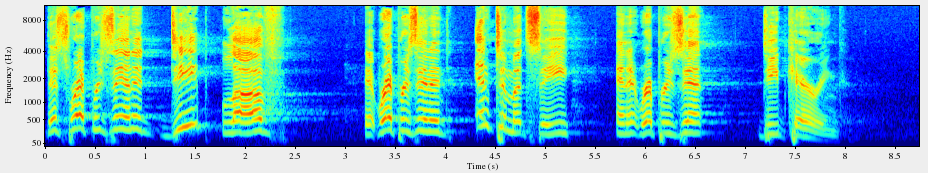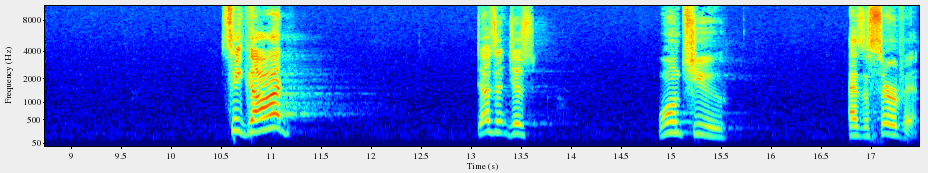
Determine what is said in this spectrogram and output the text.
This represented deep love, it represented intimacy, and it represent deep caring. See, God doesn't just want you as a servant.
